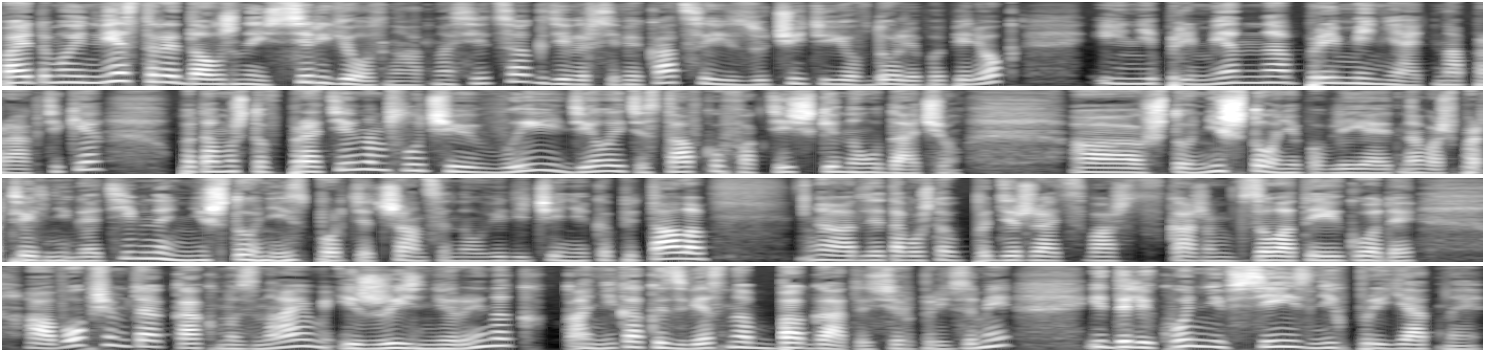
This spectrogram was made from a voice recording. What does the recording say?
Поэтому инвесторы должны серьезно относиться к диверсификации, изучить ее вдоль и поперек и непременно применять на практике, потому что в противном случае вы делаете ставку фактически на удачу, а, что ничто не повлияет на ваш портфель негативно, ничто не испортит шансы на увеличение капитала а, для того, чтобы поддержать ваш, скажем, в золотые годы. А в общем-то, как мы знаем, и жизнь, и рынок, они, как известно, богаты сюрпризами, и далеко не все из них приятные.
